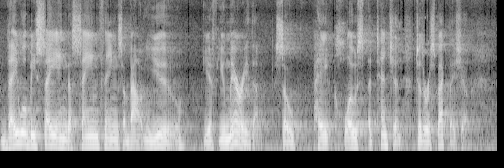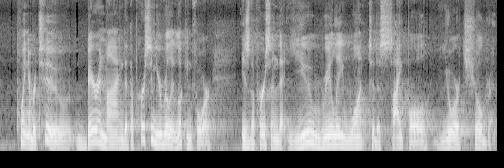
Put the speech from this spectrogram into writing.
they will be saying the same things about you if you marry them. So pay close attention to the respect they show. Point number two, bear in mind that the person you're really looking for is the person that you really want to disciple your children.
